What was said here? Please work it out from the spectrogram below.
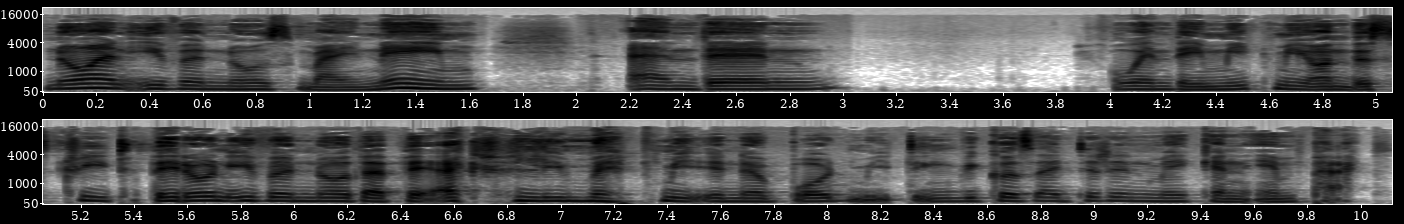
no one even knows my name. And then when they meet me on the street, they don't even know that they actually met me in a board meeting because I didn't make an impact.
